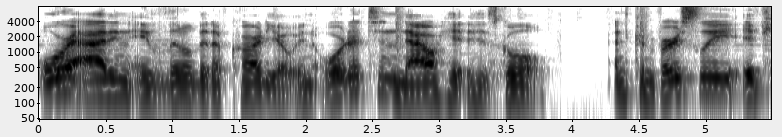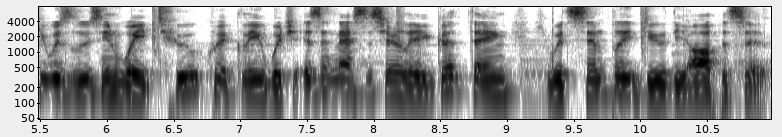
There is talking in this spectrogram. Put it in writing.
or adding a little bit of cardio in order to now hit his goal. And conversely, if he was losing weight too quickly, which isn't necessarily a good thing, he would simply do the opposite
